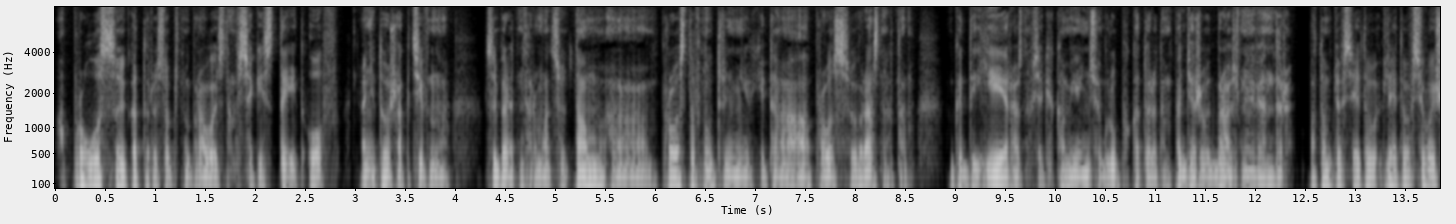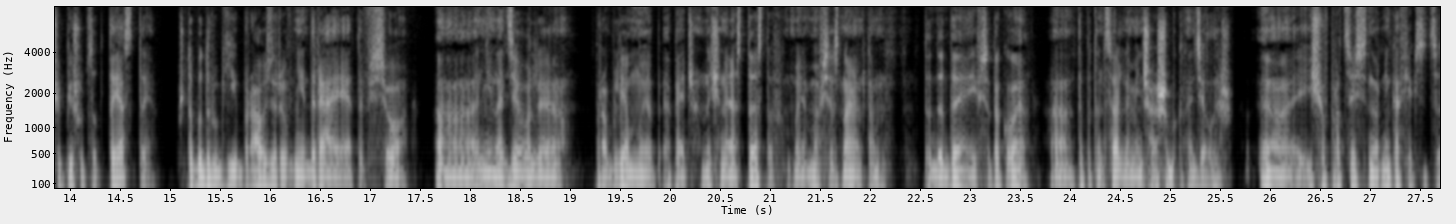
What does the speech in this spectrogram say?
опросы, которые, собственно, проводятся, там всякие state of, они тоже активно собирать информацию. Там а, просто внутренние какие-то опросы в разных там GDE, разных всяких комьюнити-группах, которые там поддерживают браузерные вендоры. Потом для, всего этого, для этого всего еще пишутся тесты, чтобы другие браузеры, внедряя это все, а, не наделали проблем. Ну, и, опять же, начиная с тестов, мы, мы все знаем, там, ТДД и все такое, ты потенциально меньше ошибок наделаешь. А, еще в процессе наверняка фиксятся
